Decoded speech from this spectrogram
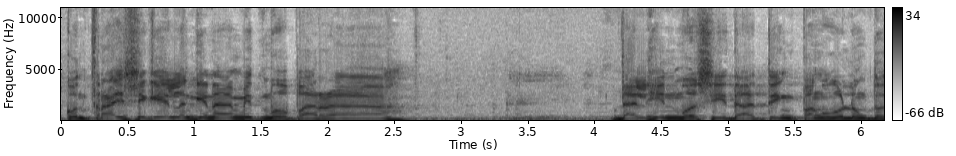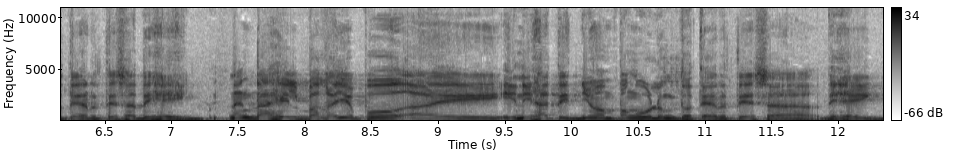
Kung tricycle ang ginamit mo para dalhin mo si dating Pangulong Duterte sa The Hague, nang dahil ba kayo po ay inihatid nyo ang Pangulong Duterte sa The Hague?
